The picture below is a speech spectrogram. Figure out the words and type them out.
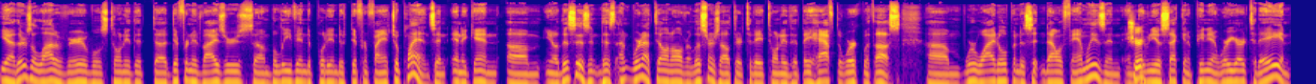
Yeah, there's a lot of variables, Tony, that uh, different advisors um, believe in to put into different financial plans. And and again, um, you know, this isn't this. we're not telling all of our listeners out there today, Tony, that they have to work with us. Um, we're wide open to sitting down with families and, and sure. giving you a second opinion on where you are today, and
